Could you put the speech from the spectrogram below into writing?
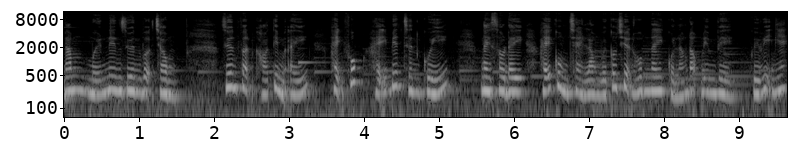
năm mới nên duyên vợ chồng. Duyên phận khó tìm ấy, hạnh phúc hãy biết trân quý. Ngay sau đây, hãy cùng trải lòng với câu chuyện hôm nay của Lắng Động Đêm Về, quý vị nhé!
